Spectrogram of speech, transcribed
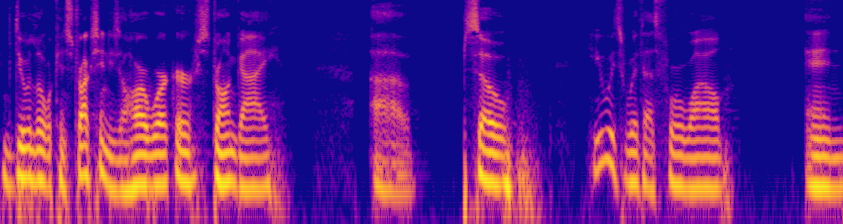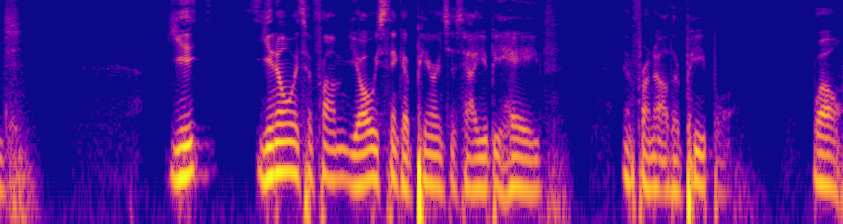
He would do a little construction. He's a hard worker, strong guy. Uh, so he was with us for a while, and you you know it's a problem. You always think appearance is how you behave in front of other people. Well,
